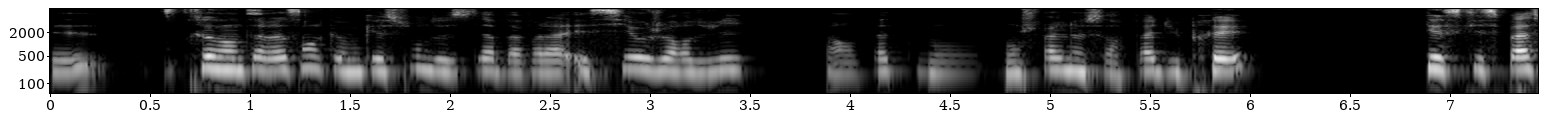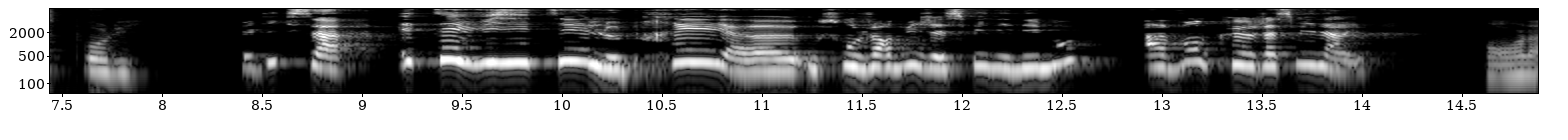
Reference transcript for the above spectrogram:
C'est très intéressant comme question de se dire, bah voilà, et si aujourd'hui, bah, en fait, mon, mon cheval ne sort pas du pré, Qu'est-ce qui se passe pour lui? Félix a été visiter le pré euh, où sont aujourd'hui Jasmine et Nemo avant que Jasmine arrive. Bon, voilà.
